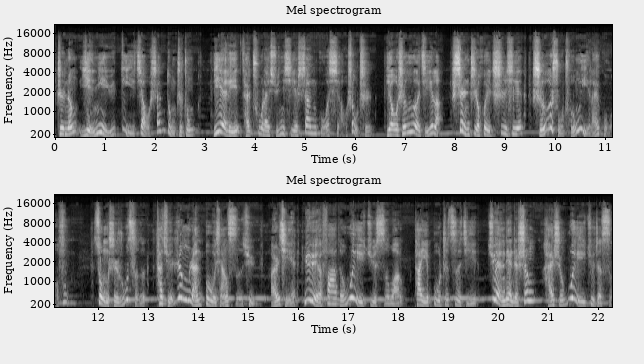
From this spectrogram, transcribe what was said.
只能隐匿于地窖山洞之中，夜里才出来寻些山果小兽吃。有时饿极了，甚至会吃些蛇鼠虫蚁来果腹。纵使如此，他却仍然不想死去，而且越发的畏惧死亡。他也不知自己眷恋着生，还是畏惧着死，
